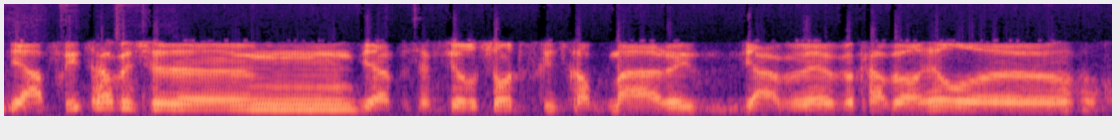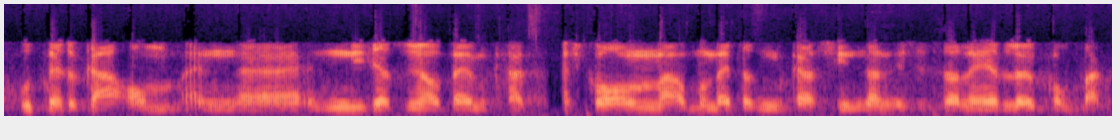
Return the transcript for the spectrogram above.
Ja, vriendschap is, ehm, ja, er zijn veel soorten vriendschap, maar eh, ja, we, we gaan wel heel eh, goed met elkaar om. En eh, niet dat we nou bij elkaar thuis komen, maar op het moment dat we elkaar zien, dan is het wel een heel leuk contact.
